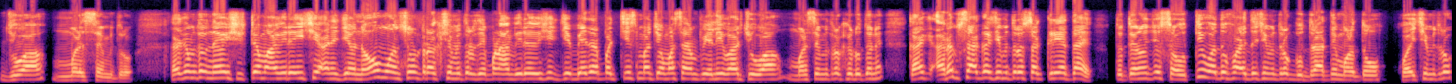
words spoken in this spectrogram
જોવા મળશે મિત્રો. કારણ કે મિત્રો નવી સિસ્ટમ આવી રહી છે અને જે નવો મોન્સૂન ટ્રક છે મિત્રો તે પણ આવી રહ્યું છે, જે બે હજાર પચીસમાં ચોમાસામાં પહેલી વાર જોવા મળશે મિત્રો ખેડૂતોને. કારણ કે અરબ સાગર છે મિત્રો સક્રિય થાય, તો તેનો જે સૌથી વધુ ફાયદો છે મિત્રો ગુજરાતને મળતો હોય છે મિત્રો.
